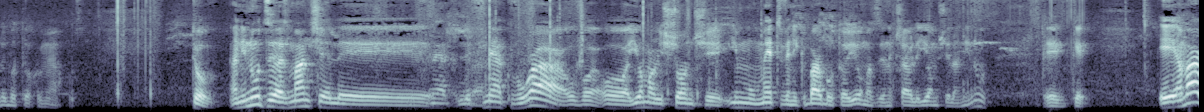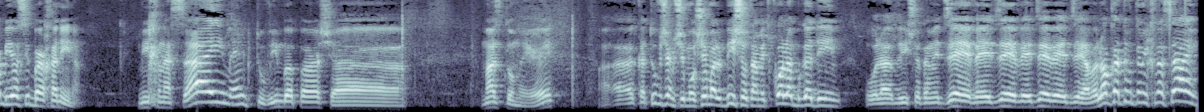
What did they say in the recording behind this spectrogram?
לא בטוח במאה אחוז. טוב, אנינות זה הזמן של אה, לפני הקבורה, או, או היום הראשון שאם הוא מת ונקבר באותו יום אז זה נחשב ליום של אנינות. אה, כן. אמר רבי יוסי בר חנינא, מכנסיים אין כתובים בפרשה. מה זאת אומרת? כתוב שם שמשה מלביש אותם את כל הבגדים, הוא מלביש אותם את זה ואת זה ואת זה ואת זה, אבל לא כתוב את המכנסיים,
